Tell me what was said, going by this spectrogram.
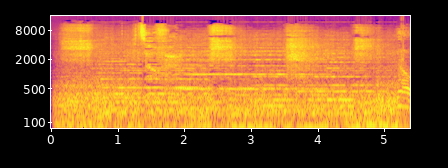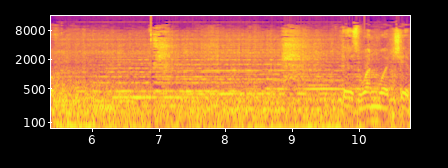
It's over. No. There's one more chip.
